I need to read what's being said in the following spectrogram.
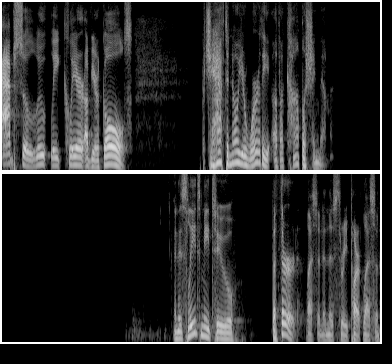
absolutely clear of your goals, but you have to know you're worthy of accomplishing them. And this leads me to the third lesson in this three part lesson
